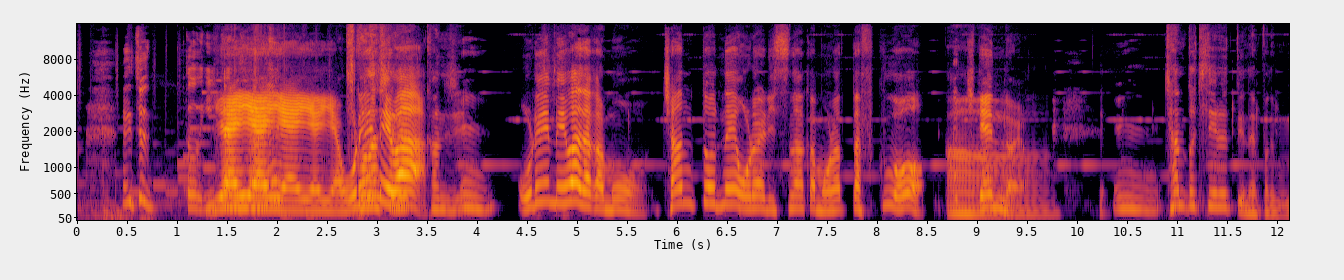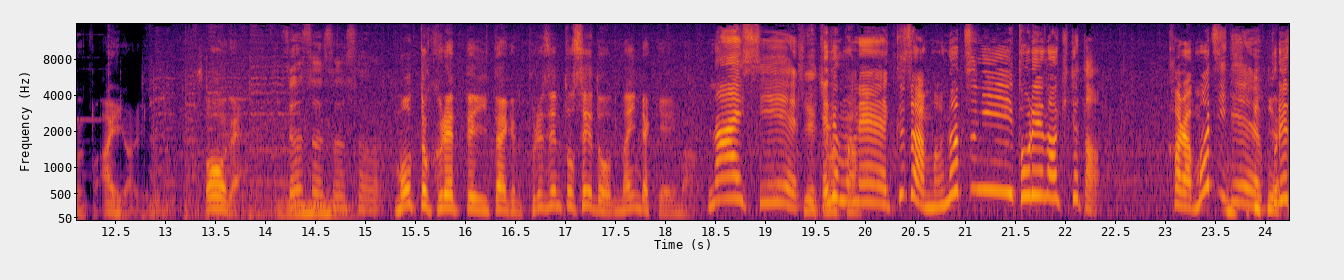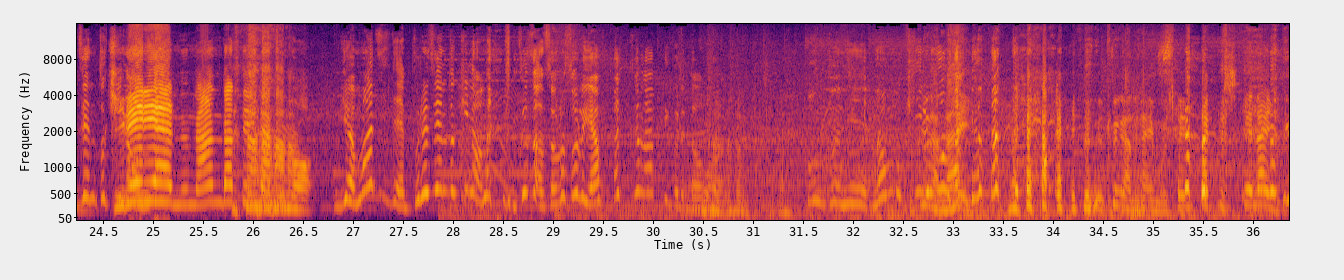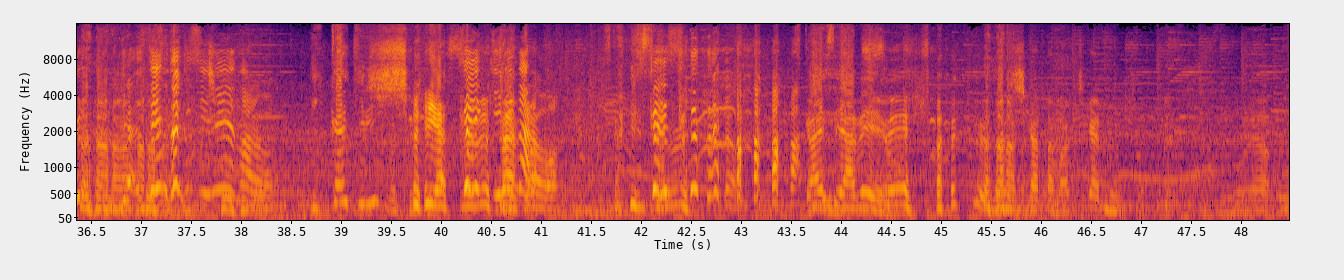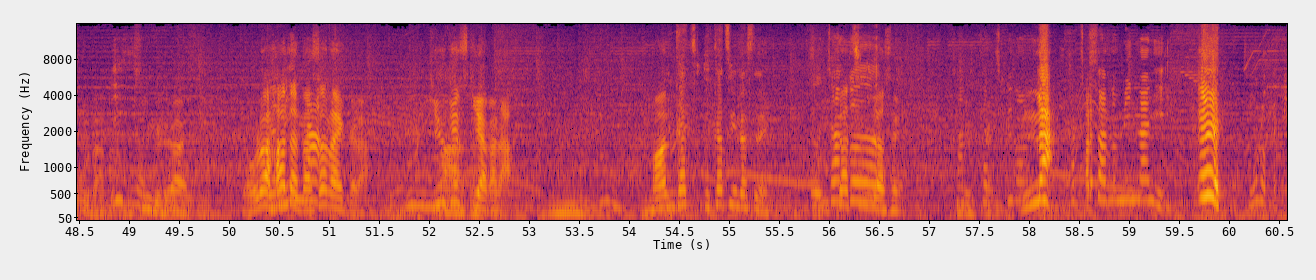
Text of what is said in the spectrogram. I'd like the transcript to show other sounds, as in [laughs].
ちょっといいやいやいやいやいや俺目は感じ。うん。俺目はだからもうちゃんとね俺はリスナーからもらった服を着てんのよ。あうん。ーちゃんと着てるっていうのはやっぱでもなんか愛があるよね。そうだ。よそうそうそうそう。もっとくれって言いたいけどプレゼント制度ないんだっけ今。ないし。消えでもねクザ真夏にトレーナー着てたからマジでプレゼント機能。着れりゃなんだってんだよも [laughs] いやマジでプレゼント機能ないとクザそろそろやばくなってくると思う。[laughs] 本当に。何も着服るもんながない。い [laughs] 服がないもん。選択してないいや選択しねえだろ一回きり？いやする着るだろ。使い捨て使い捨てやべえよ。贅沢の仕方間違えてるでしこれは王だな。キングだ俺は肌出さないから。吸血鬼やから。まうん。んうかつうかつに出せない。そうちゃんと二つに出せな家畜さんのみんなに。えもろて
